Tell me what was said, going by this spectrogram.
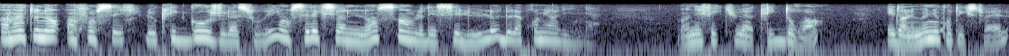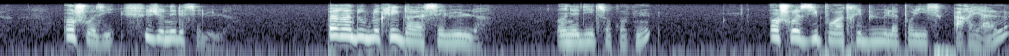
En maintenant enfoncé le clic gauche de la souris, on sélectionne l'ensemble des cellules de la première ligne. On effectue un clic droit et dans le menu contextuel, on choisit Fusionner les cellules. Par un double clic dans la cellule, on édite son contenu. On choisit pour attribut la police Arial.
